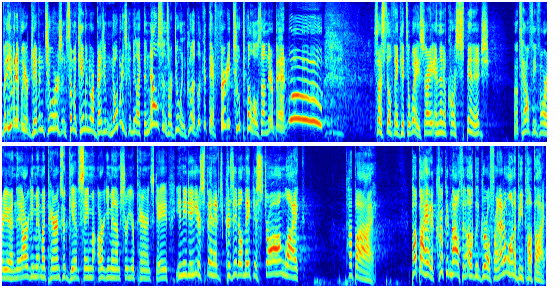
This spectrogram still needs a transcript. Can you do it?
But even if we were given tours and someone came into our bedroom, nobody's gonna be like, The Nelsons are doing good. Look at they have 32 pillows on their bed. Woo! So I still think it's a waste, right? And then, of course, spinach. That's healthy for you. And the argument my parents would give, same argument I'm sure your parents gave, you need to eat your spinach because it'll make you strong like Popeye. Popeye had a crooked mouth and ugly girlfriend. I don't want to be Popeye.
